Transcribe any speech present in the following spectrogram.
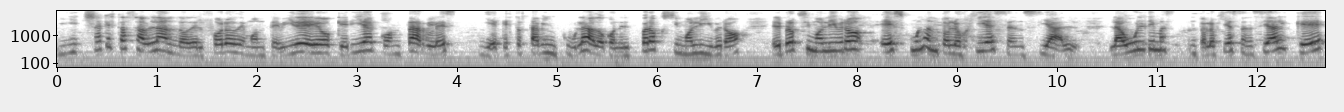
Y ya que estás hablando del foro de Montevideo, quería contarles, y que esto está vinculado con el próximo libro, el próximo libro es una antología esencial, la última antología esencial que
